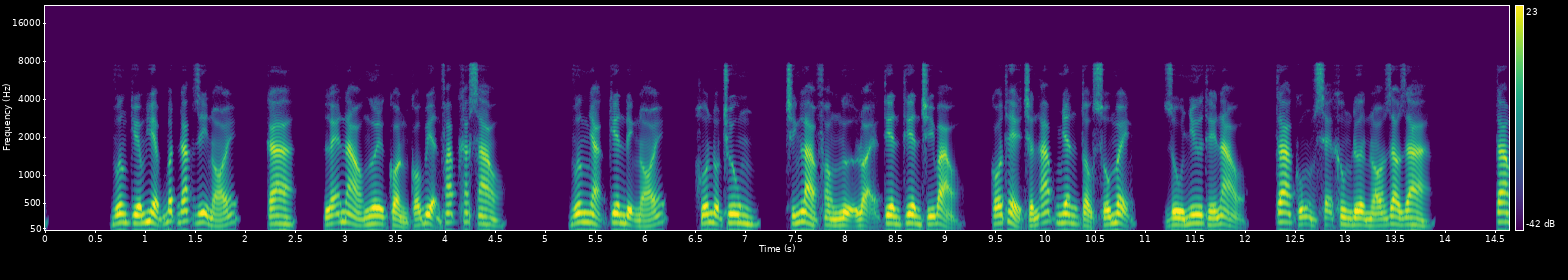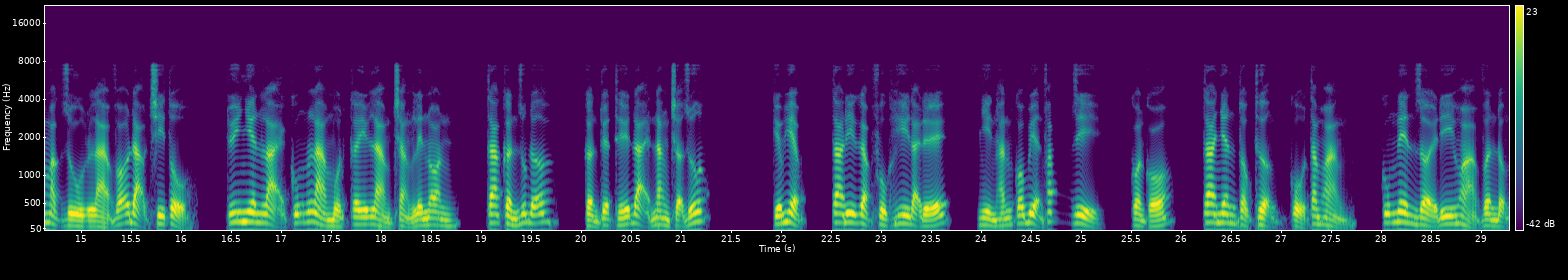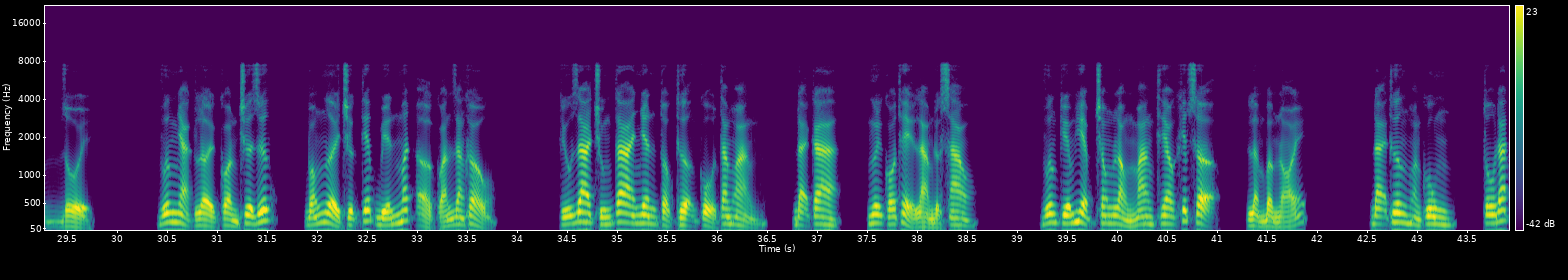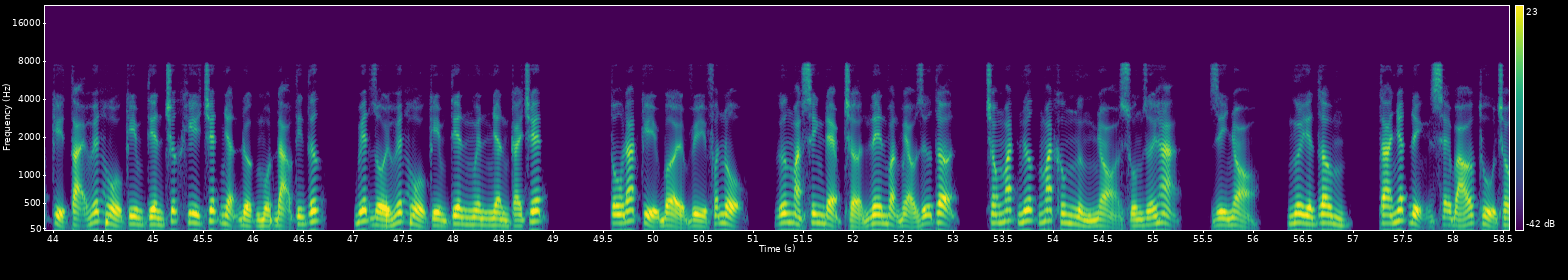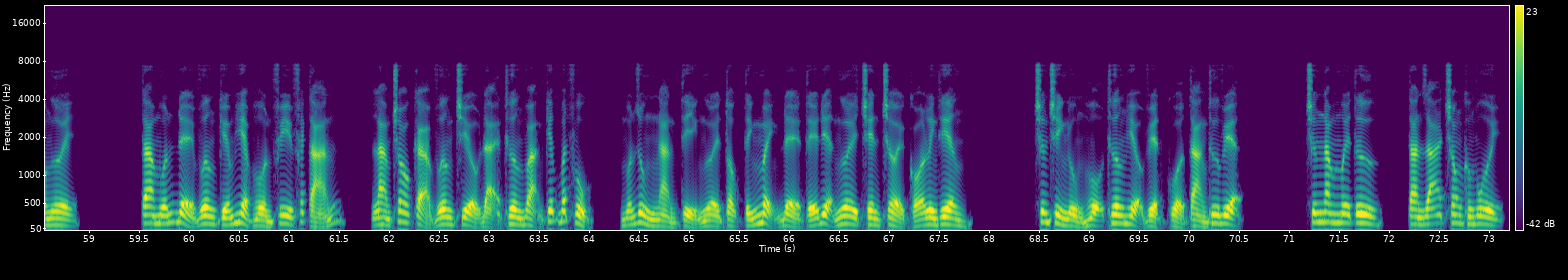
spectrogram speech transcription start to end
Vương Kiếm Hiệp bất đắc dĩ nói, ca, lẽ nào ngươi còn có biện pháp khác sao? Vương Nhạc kiên định nói, hỗn độn chung, chính là phòng ngự loại tiên thiên trí bảo, có thể chấn áp nhân tộc số mệnh, dù như thế nào, ta cũng sẽ không đưa nó giao ra. Ta mặc dù là võ đạo chi tổ, tuy nhiên lại cũng là một cây làm chẳng lên non, ta cần giúp đỡ, cần tuyệt thế đại năng trợ giúp. Kiếm hiệp, ta đi gặp Phục Hy đại đế, nhìn hắn có biện pháp gì, còn có, ta nhân tộc thượng cổ tam hoàng, cũng nên rời đi hỏa vân động rồi. Vương Nhạc lời còn chưa dứt, bóng người trực tiếp biến mất ở quán giang khẩu. Cứu ra chúng ta nhân tộc thượng cổ tam hoàng, đại ca, ngươi có thể làm được sao? Vương Kiếm Hiệp trong lòng mang theo khiếp sợ, lẩm bẩm nói. Đại thương hoàng cung, Tô Đát Kỷ tại huyết hồ kim tiên trước khi chết nhận được một đạo tin tức, biết rồi huyết hồ kim tiên nguyên nhân cái chết. Tô Đát Kỷ bởi vì phẫn nộ, gương mặt xinh đẹp trở nên vặn vẹo dữ tợn, trong mắt nước mắt không ngừng nhỏ xuống dưới hạ, gì nhỏ, ngươi yên tâm, ta nhất định sẽ báo thủ cho ngươi. Ta muốn để vương kiếm hiệp hồn phi phách tán, làm cho cả vương triều đại thương vạn kiếp bất phục, muốn dùng ngàn tỷ người tộc tính mệnh để tế điện ngươi trên trời có linh thiêng. Chương trình ủng hộ thương hiệu Việt của Tàng Thư Viện. Chương 54, tàn giã trong không vui.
